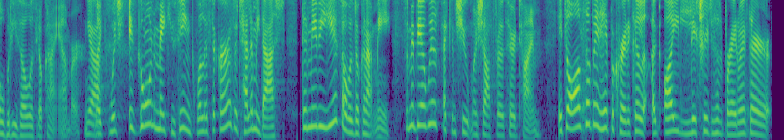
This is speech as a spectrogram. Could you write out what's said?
Oh, but he's always looking at Amber. Yeah. Like, which is going to make you think, well, if the girls are telling me that, then maybe he is always looking at me. So maybe I will fucking shoot my shot for the third time. It's also a bit hypocritical. I, I literally just had a brainwave there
